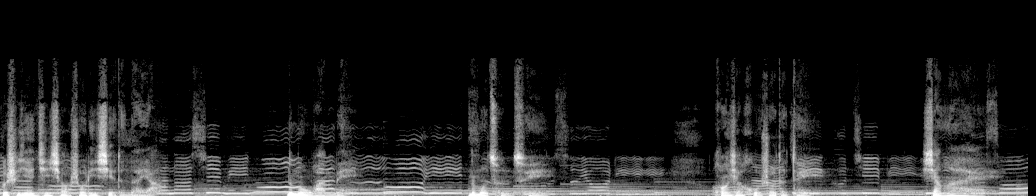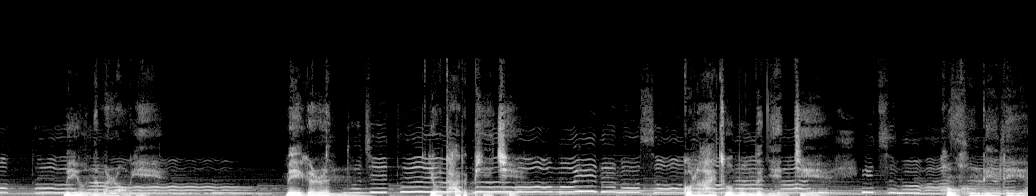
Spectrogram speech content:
不是言情小说里写的那样，那么完美，那么纯粹。黄小琥说的对，相爱。没有那么容易。每个人有他的脾气。过了爱做梦的年纪，轰轰烈烈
